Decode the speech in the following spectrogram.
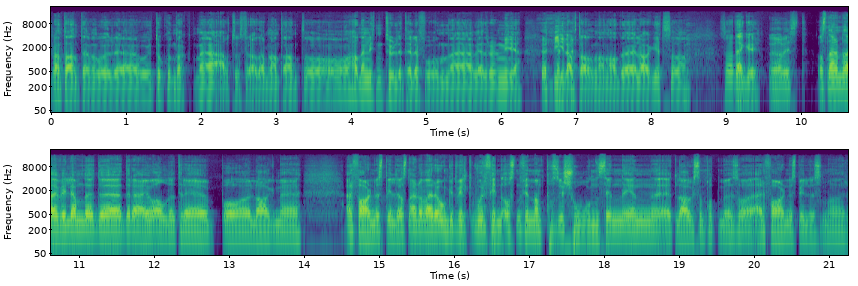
blant annet den hvor, uh, hvor, vi tok kontakt med Autostrada blant annet, og, og hadde en liten tulletelefon uh, vedrørende nye bilavtalen han hadde laget. Så, så det er gøy. Ja visst. Åssen er det med deg, William? Det, det, dere er jo alle tre på lag med erfarne spillere. Åssen er det å være unggutt? Hvordan finner man posisjonen sin i en, et lag som med så erfarne spillere som har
